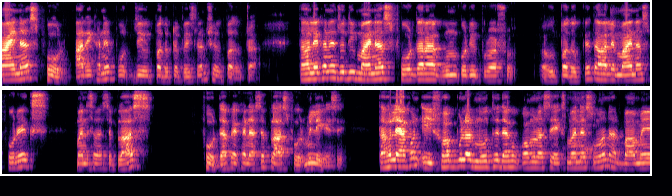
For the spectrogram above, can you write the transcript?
মাইনাস ফোর আর এখানে যে উৎপাদকটা পেয়েছিলাম সেই উৎপাদকটা। তাহলে এখানে যদি মাইনাস ফোর দ্বারা গুণ করি পুরো উৎপাদককে, তাহলে মাইনাস ফোর এক্স মাইনাস আছে প্লাস ফোর দেখো এখানে আছে প্লাস ফোর মিলে গেছে। তাহলে এখন এই সবগুলোর মধ্যে দেখো কমন আছে এক্স মাইনাস ওয়ান আর বামে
